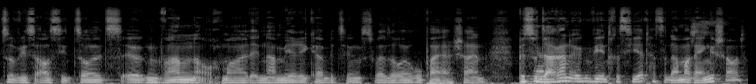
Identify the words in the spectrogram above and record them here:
so wie es aussieht, soll es irgendwann auch mal in Amerika bzw. Europa erscheinen. Bist du ja. daran irgendwie interessiert? Hast du da mal reingeschaut?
